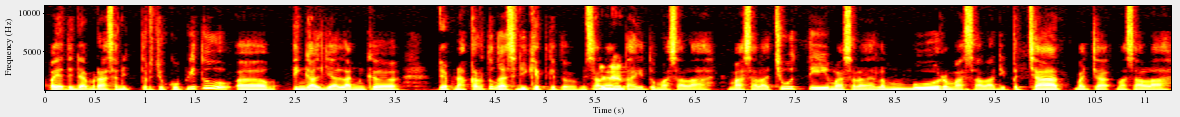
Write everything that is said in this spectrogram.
apa ya tidak merasa tercukupi itu uh, tinggal jalan ke Depnaker tuh nggak sedikit gitu. Misalnya Bener. entah itu masalah masalah cuti, masalah lembur, masalah dipecat, masalah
